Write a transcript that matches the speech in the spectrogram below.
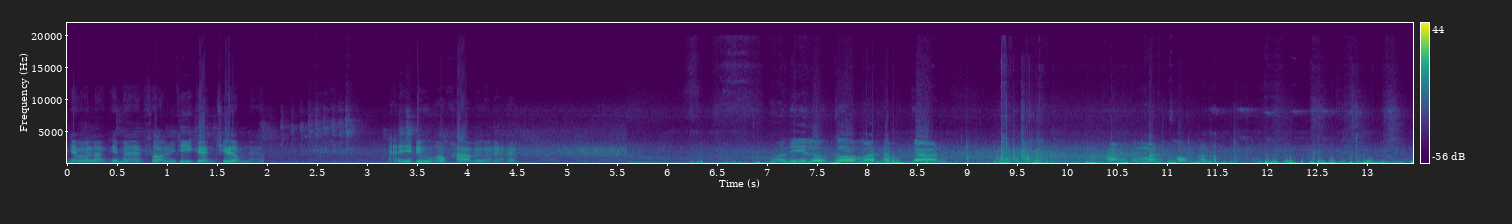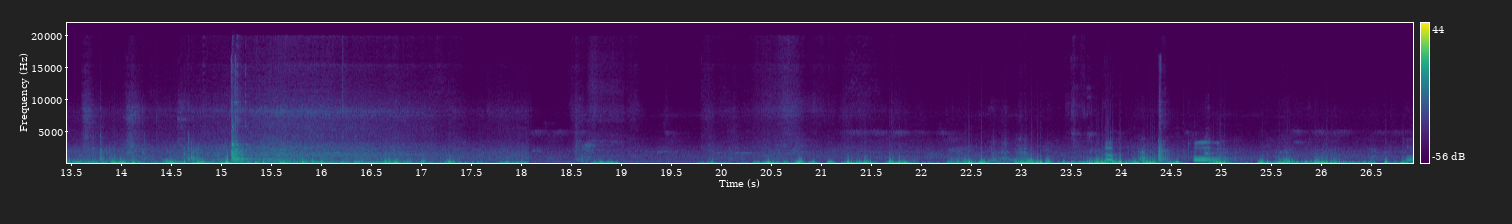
เดี๋ยววันหลังจะมาสอนวิธีการเชื่อมนะครับ อันนี้ดูคร่าวๆไปก่อนนะครับ ตอนนี้เราก็มาทำการถ่ายน้ำมันคอมนะครับ ตัดท่อท่อ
